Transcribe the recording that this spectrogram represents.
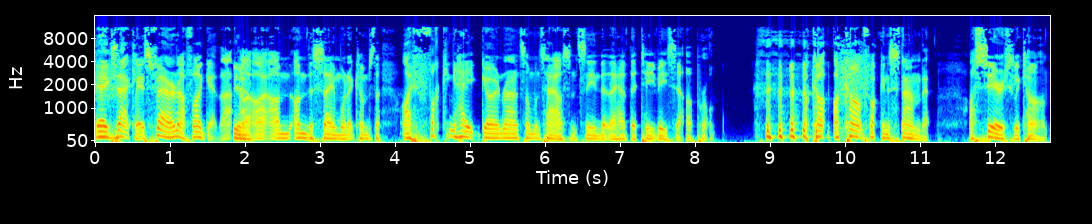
Yeah, exactly. It's fair enough. I get that. Yeah. I, I, I'm I'm the same when it comes to. I fucking hate going around someone's house and seeing that they have their TV set up wrong. I can't. I can't fucking stand it. I seriously can't.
